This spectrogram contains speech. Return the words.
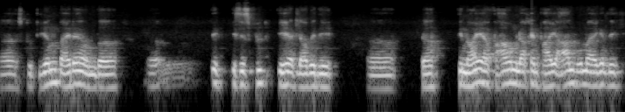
äh, studieren beide und äh, ist es eher, glaube ich, die, äh, ja, die neue Erfahrung nach ein paar Jahren, wo man eigentlich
